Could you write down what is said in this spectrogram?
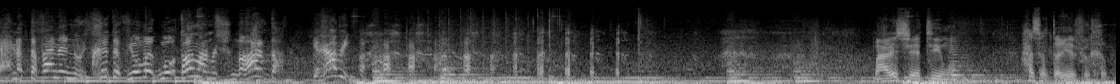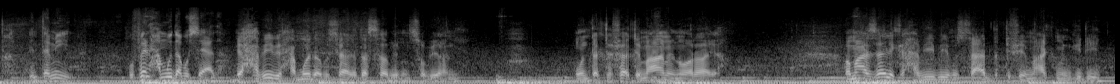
إحنا اتفقنا إنه يتخطف يوم المؤتمر مش النهارده. يا غبي. معلش يا تيمو حصل تغيير في الخطة. أنت مين؟ وفين حمود أبو سعدة؟ يا حبيبي حمود أبو سعد ده صبي من صبياني. وأنت اتفقت معاه من ورايا. ومع ذلك يا حبيبي مستعد أتفق معاك من جديد.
